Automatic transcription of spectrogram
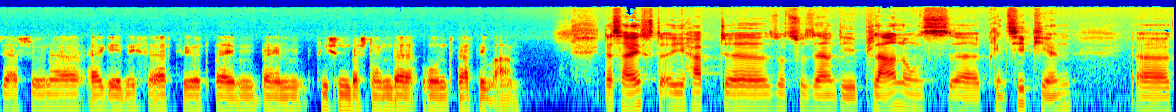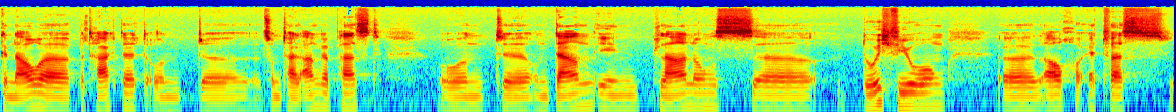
sehr schöne Ergebnisse erzielt beim, beim Zwischenbestände und Fertigwaren. Das heißt, ihr habt äh, sozusagen die Planungsprinzipien äh, genauer betrachtet und äh, zum Teil angepasst und, und dann in Planungsdurchführung auch etwas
